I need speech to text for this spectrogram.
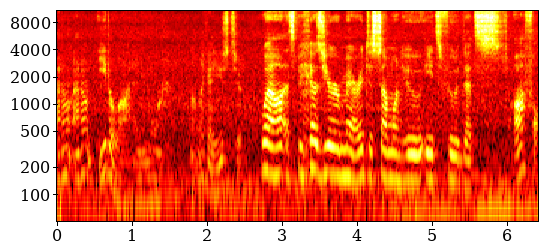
I don't I don't eat a lot anymore. Not like I used to. Well, it's because you're married to someone who eats food that's awful.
